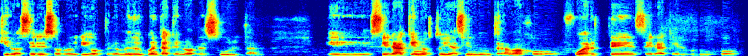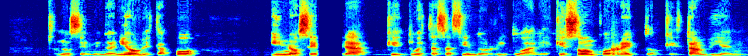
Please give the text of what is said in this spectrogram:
Quiero hacer eso, Rodrigo, pero me doy cuenta que no resultan. Eh, ¿Será que no estoy haciendo un trabajo fuerte? ¿Será que el brujo, no sé, me engañó, me estapó? Y no será que tú estás haciendo rituales que son correctos, que están bien,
